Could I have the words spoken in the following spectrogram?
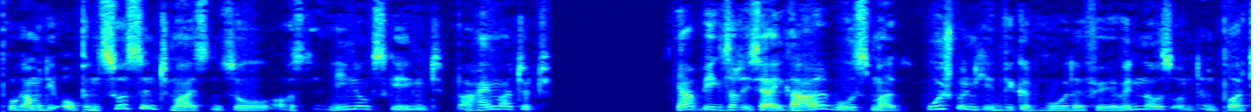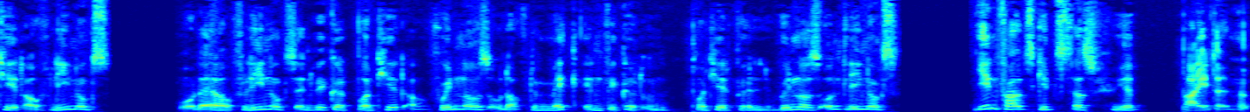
Programme, die Open Source sind, meistens so aus der Linux-Gegend beheimatet, ja, wie gesagt, ist ja egal, wo es mal ursprünglich entwickelt wurde für Windows und dann portiert auf Linux oder auf Linux entwickelt, portiert auf Windows oder auf dem Mac entwickelt und portiert für Windows und Linux. Jedenfalls gibt's das für beide. Ne?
